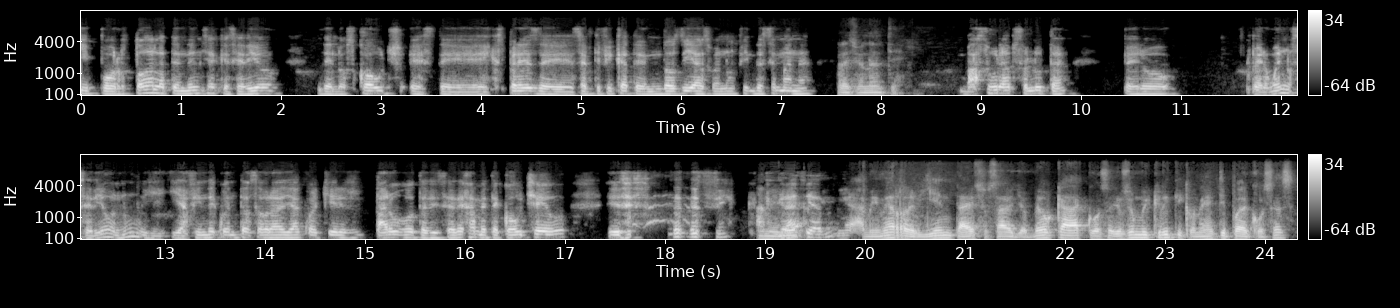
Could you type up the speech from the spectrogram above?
y por toda la tendencia que se dio de los coach este, express de certificate en dos días o en un fin de semana. Impresionante. Basura absoluta, pero, pero bueno, se dio, ¿no? Y, a fin de cuentas ahora ya cualquier tarugo te dice, déjame te coacheo. Y dices, sí, a mí gracias. Me, a mí me revienta eso, ¿sabes? Yo veo cada cosa, yo soy muy crítico en ese tipo de cosas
